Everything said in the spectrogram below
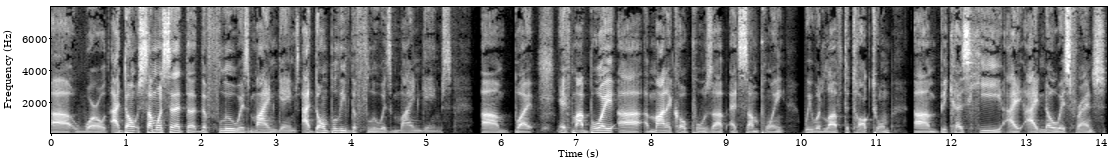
uh, world. I don't, someone said that the, the flu is mind games. I don't believe the flu is mind games. Um, but if my boy uh, Monaco pulls up at some point, we would love to talk to him um, because he I, I know is French.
